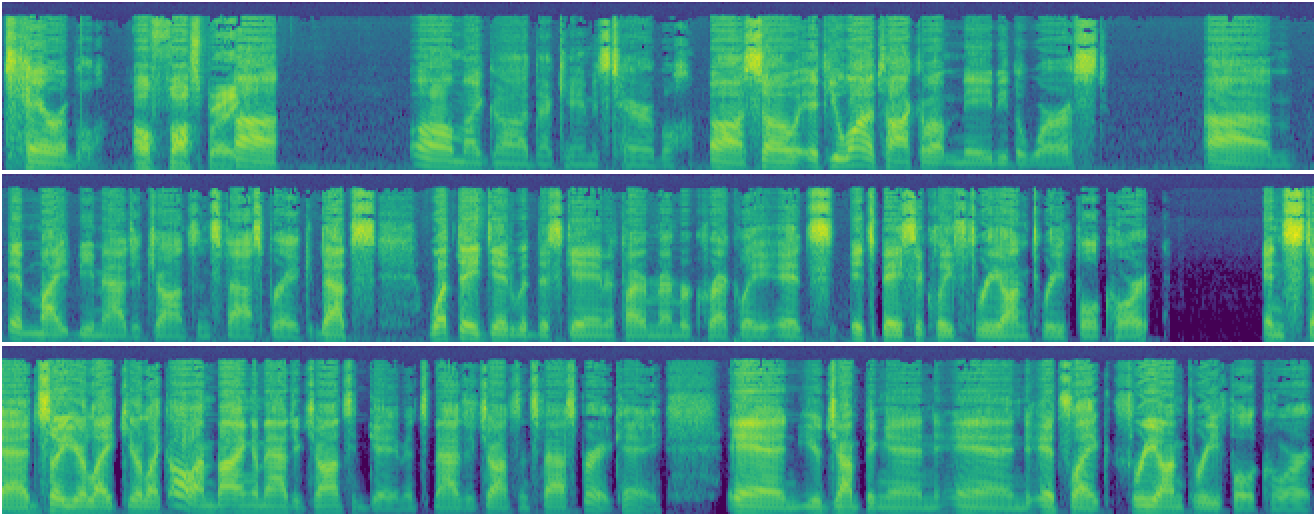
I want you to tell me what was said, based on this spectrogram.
terrible. Oh, fast break. Uh, oh my god, that game is terrible. Uh, so if you want to talk about maybe the worst, um, it might be Magic Johnson's fast break. That's what they did with this game, if I remember correctly. It's it's basically three on three full court instead. So you're like you're like, oh, I'm buying a Magic Johnson game. It's Magic Johnson's fast break. Hey, and you're jumping in, and it's like three on three full court,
